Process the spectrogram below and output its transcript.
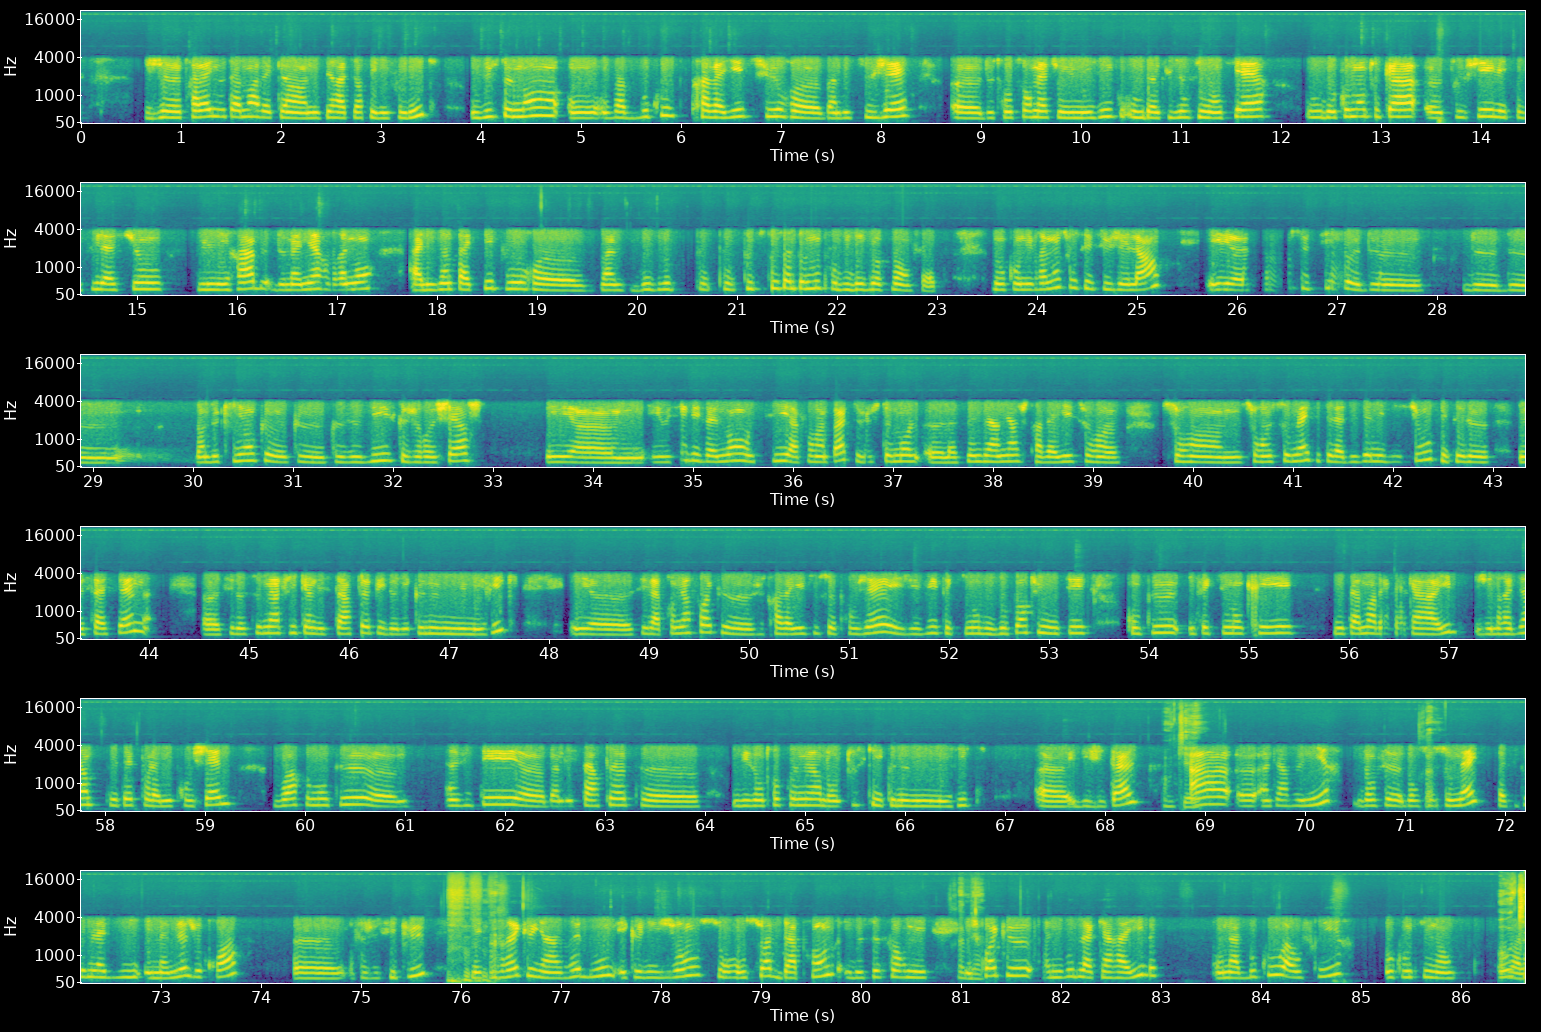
Je travaille notamment avec un opérateur téléphonique où justement on, va beaucoup travailler sur ben, des sujets de transformation numérique ou d'inclusion financière ou de comment en tout cas toucher les populations vulnérables de manière vraiment à les impacter pour, euh, ben, tout, simplement pour du développement en fait. Donc on est vraiment sur ces sujets-là et euh, ce type de, de, ben, de clients que, que, je vise, que je recherche et, euh, et aussi d'événements aussi à fort impact. Justement, la semaine dernière, je travaillais sur, sur, un, sur un sommet, c'était la deuxième édition, c'était le, le SACEM euh, c'est le sommet africain des startups et de l'économie numérique. Et euh, c'est la première fois que je travaillais sur ce projet et j'ai vu effectivement des opportunités qu'on peut effectivement créer, notamment avec la Caraïbe. J'aimerais bien peut-être pour l'année prochaine voir comment on peut euh, inviter ben, des startups ou des entrepreneurs dans tout ce qui est économie numérique et digitale à intervenir dans ce, dans ce sommet. Parce que comme l'a dit Emmanuel, je crois, euh, enfin je ne sais plus, mais c'est vrai qu'il y a un vrai boom et que les gens sont, ont soif d'apprendre et de se former. et je crois qu'au niveau de la Caraïbe, on a beaucoup à offrir au continent. Ok.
